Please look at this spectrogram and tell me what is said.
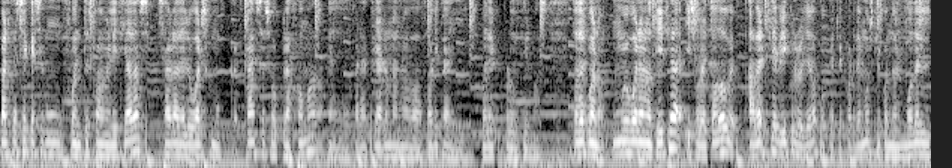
parece ser que según fuentes familiarizadas se habla de lugares como Kansas o Oklahoma eh, para crear una nueva fábrica y poder producir más. Entonces, bueno, muy buena noticia y sobre todo a ver qué vehículo lleva, porque recordemos que cuando el Model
